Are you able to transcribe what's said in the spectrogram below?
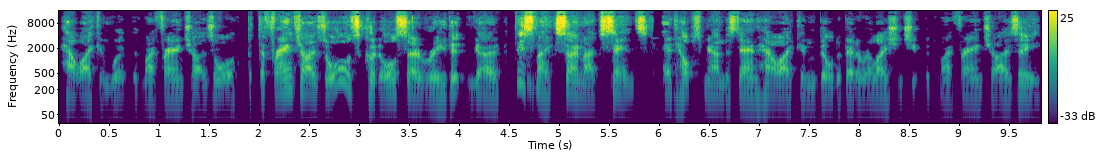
how I can work with my franchisor. But the franchisors could also read it and go, this makes so much sense. It helps me understand how I can build a better relationship with my franchisee.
